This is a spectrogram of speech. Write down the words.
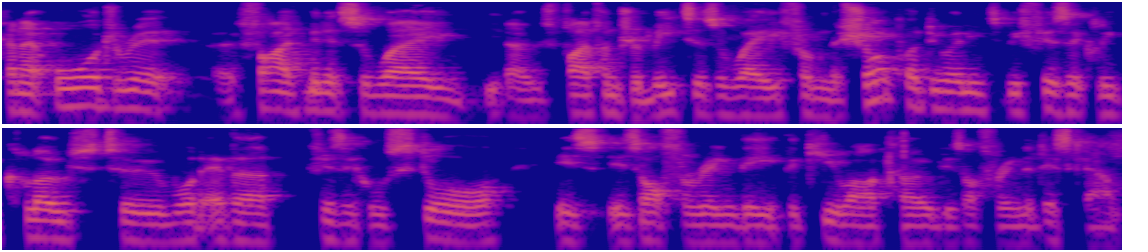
Can I order it five minutes away, you know, 500 meters away from the shop, or do I need to be physically close to whatever physical store is, is offering the, the QR code, is offering the discount?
